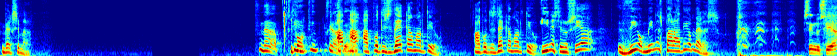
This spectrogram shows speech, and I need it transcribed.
μέχρι σήμερα. Να, λοιπόν, τι, τι, από τις 10 Μαρτίου. Από τις 10 Μαρτίου. Είναι στην ουσία δύο μήνες παρά δύο μέρες. Στην ουσία,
